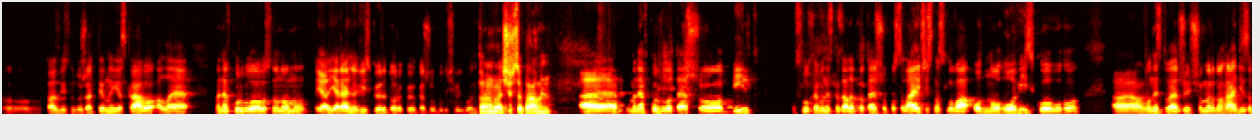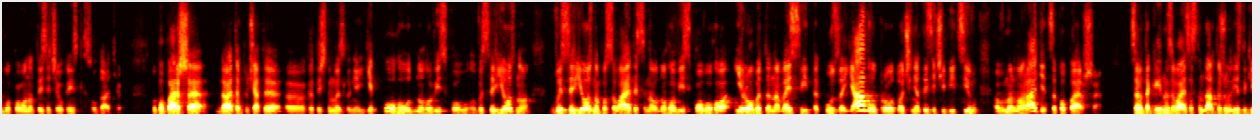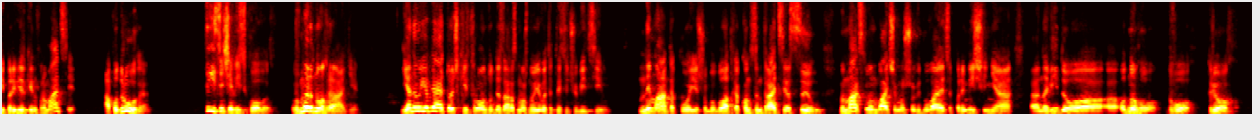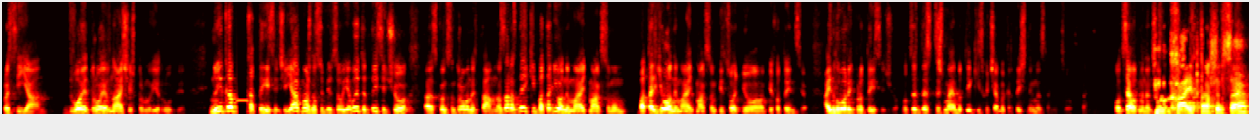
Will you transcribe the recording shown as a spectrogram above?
та, звісно, дуже активно і яскраво, але мене вкурвало в основному. Я, я реально львівською риторикою кажу, будучи в Львові. Та бачиш, все правильно. Е, мене вкурвало те, що більд слухай, вони сказали про те, що посилаючись на слова одного військового, вони стверджують, що в Мирнограді заблоковано тисяча українських солдатів. Ну, по-перше, давайте включати е, критичне мислення. Якого одного військового? Ви серйозно? Ви серйозно посилаєтеся на одного військового і робите на весь світ таку заяву про оточення тисячі бійців в Мирнограді? Це по-перше, це такий називається стандарти журналістики перевірки інформації. А по-друге, тисяча військових в Мирнограді. Я не уявляю точки фронту, де зараз можна уявити тисячу бійців. Нема такої, щоб була така концентрація сил. Ми максимум бачимо, що відбувається переміщення е, на відео е, одного, двох, трьох росіян, двоє-троє в нашій штурмовій групі. Ну яка баха тисяча? Як можна собі це уявити? Тисячу е, сконцентрованих там. На зараз деякі батальйони мають максимум, батальйони мають максимум під сотню піхотинців. А він говорить про тисячу. Ну це це ж має бути якийсь хоча б критичний мислення цього. Оце от мене Ну, хайп наше все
